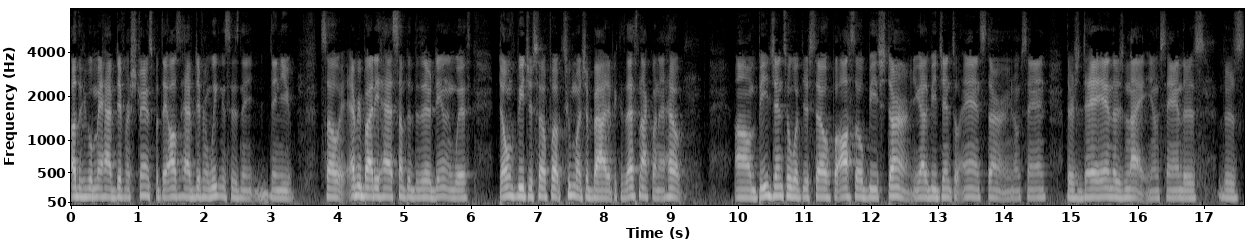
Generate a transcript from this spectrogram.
Other people may have different strengths, but they also have different weaknesses than than you. So everybody has something that they're dealing with don't beat yourself up too much about it because that's not going to help. Um, be gentle with yourself, but also be stern. You got to be gentle and stern. You know what I'm saying? There's day and there's night. You know what I'm saying? There's there's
